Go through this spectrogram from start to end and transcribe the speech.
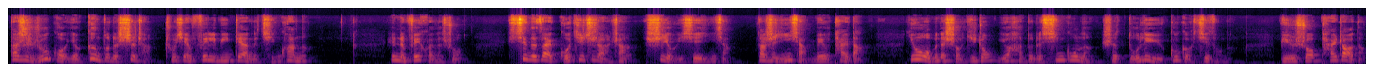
但是如果有更多的市场出现菲律宾这样的情况呢？任正非回答说：“现在在国际市场上是有一些影响，但是影响没有太大，因为我们的手机中有很多的新功能是独立于 Google 系统的，比如说拍照等。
